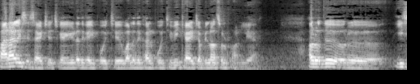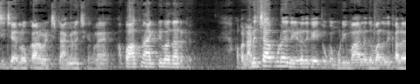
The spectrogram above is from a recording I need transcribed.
பேராலிசிஸ் ஆகிடுச்சு வச்சுக்கோங்க. இடது கை போச்சு வலது கால் போச்சு வீக் ஆகிடுச்சு அப்படிலாம் சொல்கிறான் இல்லையா? அவர் வந்து ஒரு ஈஸி சேரில் உட்கார வச்சுட்டாங்கன்னு வச்சுக்கோங்களேன். அப்போ ஆத்மா ஆக்டிவாக தான் இருக்குது அப்போ நினச்சா கூட இந்த இடது கை தூக்க முடியுமா? இல்லை இந்த வலது காலை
